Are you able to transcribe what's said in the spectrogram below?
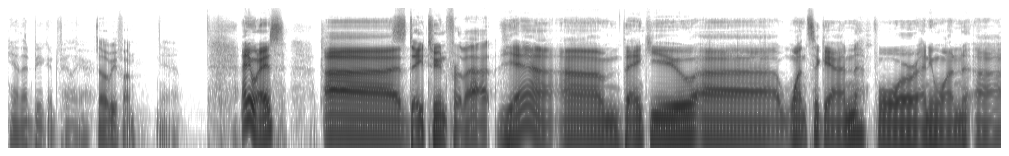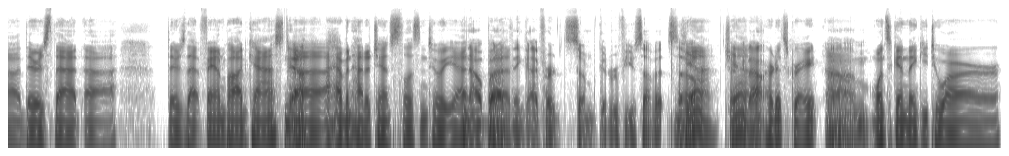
yeah, that'd be a good failure. That would be fun. Yeah. Anyways, uh, Stay tuned for that. yeah. Um, thank you uh, once again for anyone. Uh, there's that. Uh, There's that fan podcast. Yeah. Uh, I haven't had a chance to listen to it yet. no, but, I think I've heard some good reviews of it. So yeah, check yeah, it out. I've heard it's great. Um, Um, once again, thank you to our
